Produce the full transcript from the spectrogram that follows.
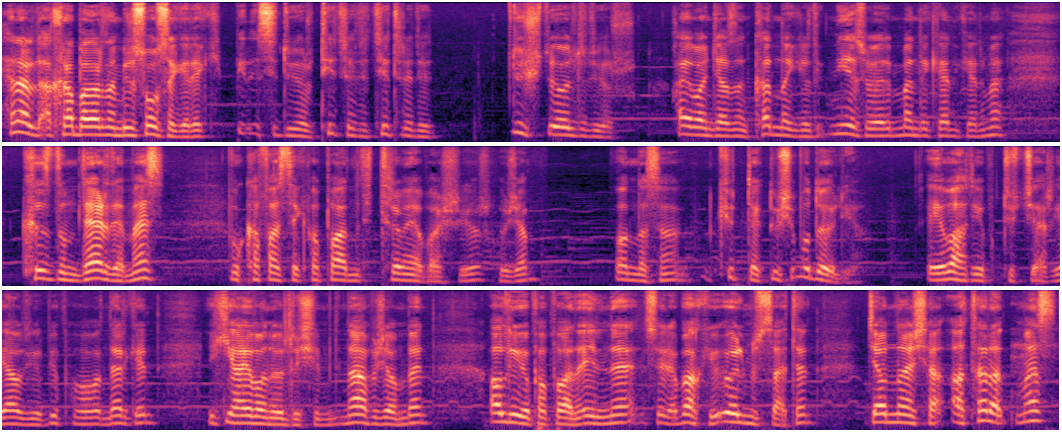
Herhalde akrabalardan birisi olsa gerek. Birisi diyor titredi titredi. Düştü öldü diyor. Hayvancağızın kanına girdik. Niye söyledim ben de kendi kendime kızdım der demez. Bu kafastaki papağan titremeye başlıyor hocam. Ondan sonra küt tek düşüp o da ölüyor. Eyvah diyor tüccar. Ya diyor bir papağan derken iki hayvan öldü şimdi. Ne yapacağım ben? Alıyor papağanı eline şöyle bakıyor ölmüş zaten. Camdan aşağı atar atmaz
